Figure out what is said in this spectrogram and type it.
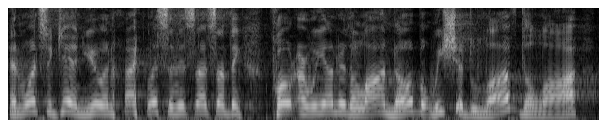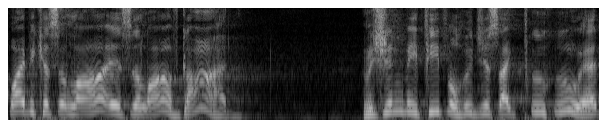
And once again, you and I, listen, it's not something, quote, are we under the law? No, but we should love the law. Why? Because the law is the law of God. We shouldn't be people who just like poo hoo it.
